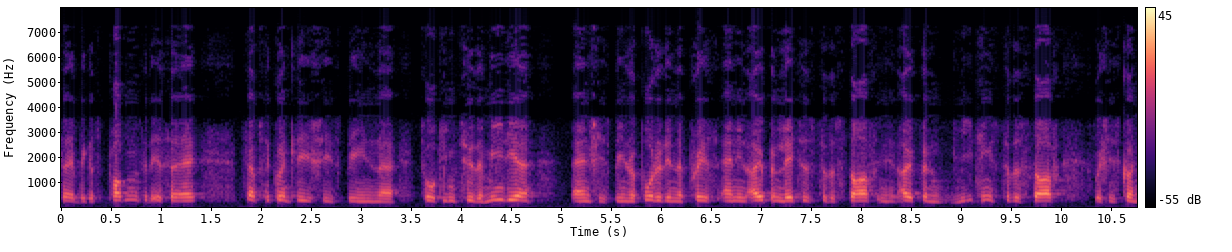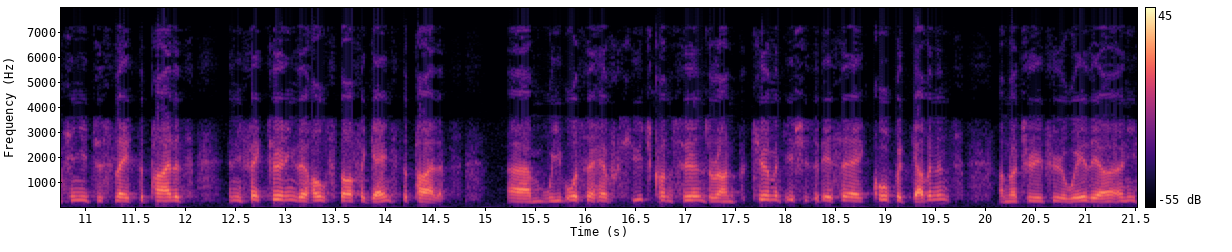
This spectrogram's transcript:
SAA, biggest problems at SAA. Subsequently, she's been uh, talking to the media and she's been reported in the press and in open letters to the staff and in open meetings to the staff where she's continued to slate the pilots and in fact turning the whole staff against the pilots. Um, we also have huge concerns around procurement issues at SAA, corporate governance. I'm not sure if you're aware there are only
